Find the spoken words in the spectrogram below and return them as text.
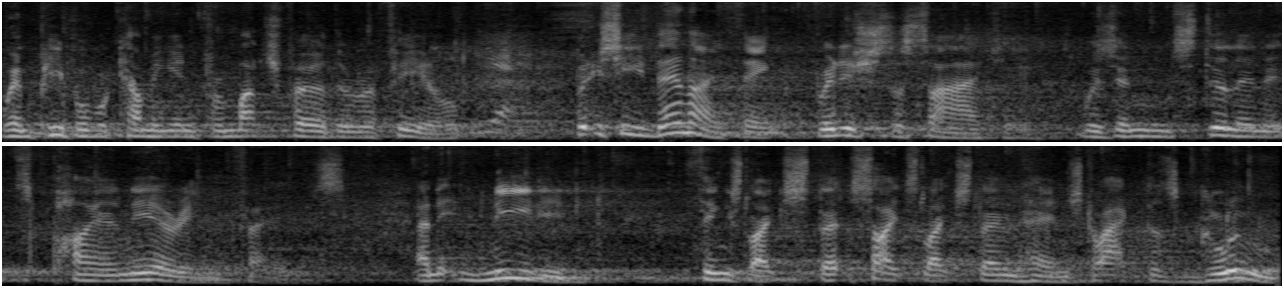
when people were coming in from much further afield. Yes. But you see, then I think British society was in, still in its pioneering phase. And it needed things like st- sites like Stonehenge to act as glue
